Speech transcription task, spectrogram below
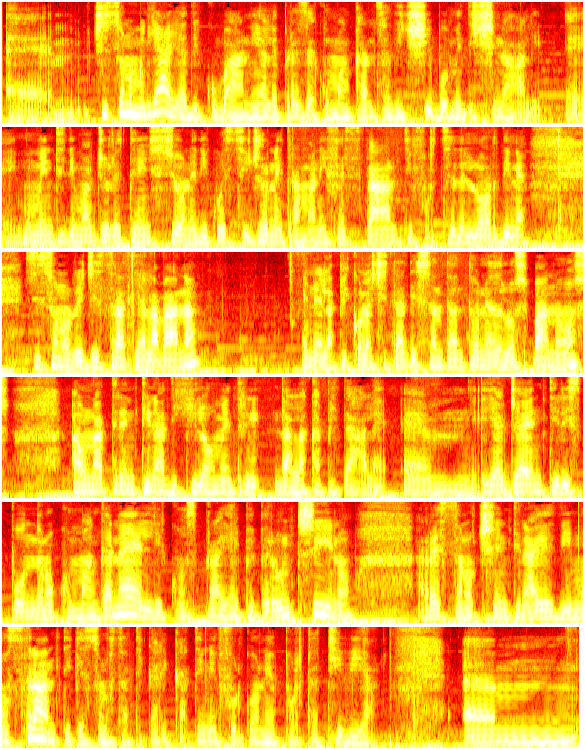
Eh, ci sono migliaia di cubani alle prese con mancanza di cibo e medicinali e i momenti di maggiore tensione di questi giorni tra manifestanti, forze dell'ordine si sono registrati a La Habana e nella piccola città di Sant'Antonio de los Banos, a una trentina di chilometri dalla capitale. Ehm, gli agenti rispondono con manganelli, con spray al peperoncino, arrestano centinaia di dimostranti che sono stati caricati nei furgoni e portati via. Ehm,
